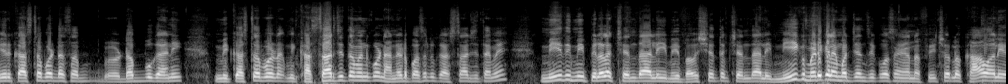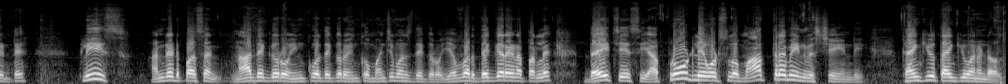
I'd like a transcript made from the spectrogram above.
మీరు కష్టపడ్డ సబ్ డబ్బు కానీ మీ కష్టపడ మీ కష్టార్జితం అనుకోండి హండ్రెడ్ పర్సెంట్ కష్టార్జితమే. మీది మీ పిల్లలకు చెందాలి మీ భవిష్యత్తుకు చెందాలి మీకు మెడికల్ ఎమర్జెన్సీ కోసం ఏమైనా ఫ్యూచర్లో కావాలి అంటే ప్లీజ్ హండ్రెడ్ పర్సెంట్ నా దగ్గర ఇంకో దగ్గర ఇంకో మంచి మనిషి దగ్గర ఎవరి దగ్గర అయినా పర్లే దయచేసి అప్రూవ్డ్ లేఅవుట్స్లో మాత్రమే ఇన్వెస్ట్ చేయండి. థ్యాంక్ యూ థ్యాంక్ యూ అన్ and all.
